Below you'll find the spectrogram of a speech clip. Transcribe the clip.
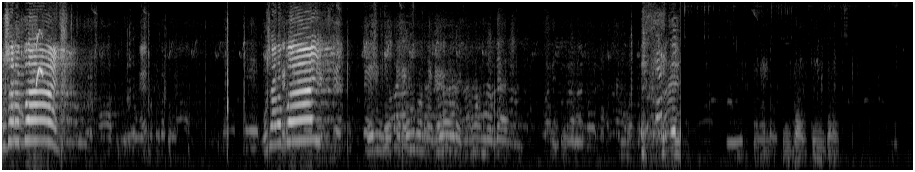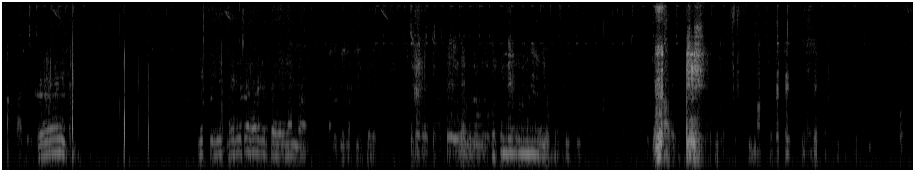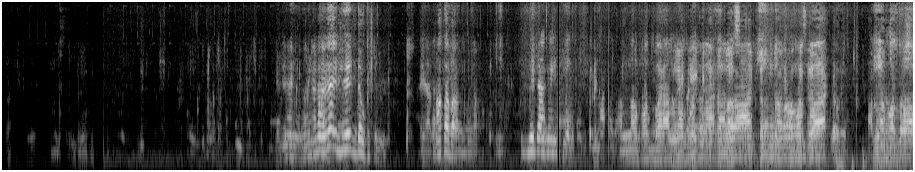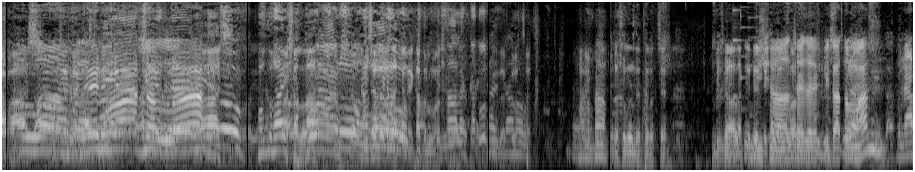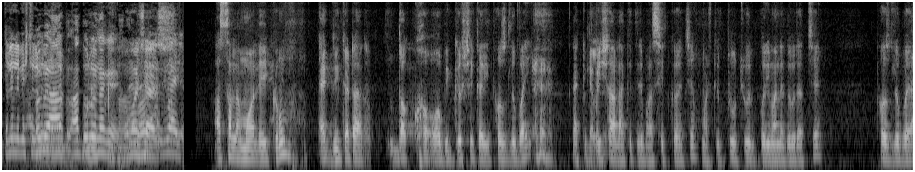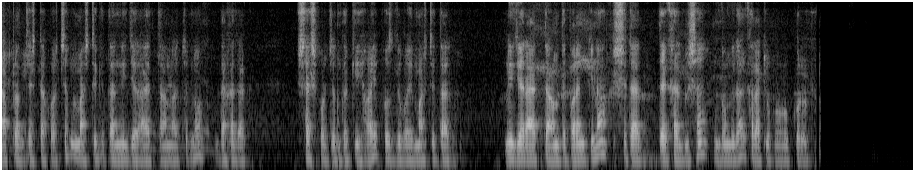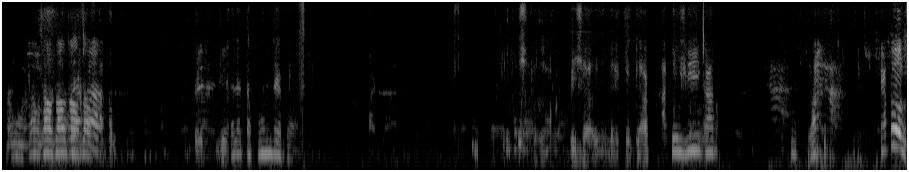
মুশারফ ভাই মুশারফ ভাই আল্লাহ আকবার আল্লাহ আকবার আল্লাহ আকবার আল্লাহ আকবার মাশাআল্লাহ বিশাল আকারের পাচ্ছেন দর্শক দেখতে পাচ্ছেন বিশাল আকারের একটি কাতল মাছ। সাইজের একটি কাতল মাছ। আতুলে নাকি? আসসালামু আলাইকুম। এক দুই কাটার দক্ষ অভিজ্ঞ শিকারী ফজলু ভাই একটি বিশাল আকৃতির মাছ হিট করেছে। মাছটি প্রচুর পরিমাণে দৌড়াচ্ছে। ফজলু ভাই আপ্রাণ চেষ্টা করছেন। মাছটিকে তার নিজের আয়ত্তে আনার জন্য। দেখা যাক শেষ পর্যন্ত কি হয়। ফজলু ভাই মাছটি তার নিজের আয়ত্তে আনতে পারেন কিনা সেটা দেখার বিষয়। বন্ধুরা খেলাটি উপভোগ করুন। কাতল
